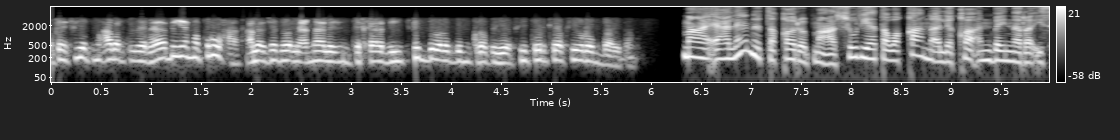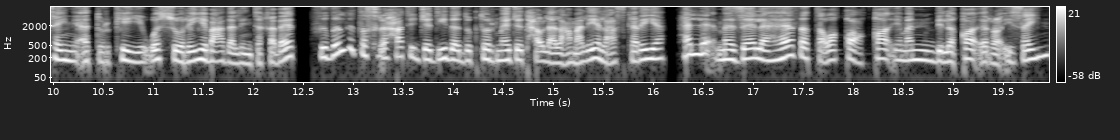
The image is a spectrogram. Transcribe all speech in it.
وكيفية محاربه الارهاب هي مطروحة على جدول الإعمال الانتخابي في الدول الديمقراطية في تركيا وفي أوروبا أيضا. مع إعلان التقارب مع سوريا توقعنا لقاء بين الرئيسين التركي والسوري بعد الانتخابات في ظل التصريحات الجديدة دكتور ماجد حول العملية العسكرية هل ما زال هذا التوقع قائما بلقاء الرئيسين؟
